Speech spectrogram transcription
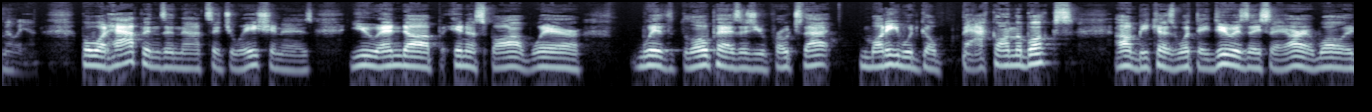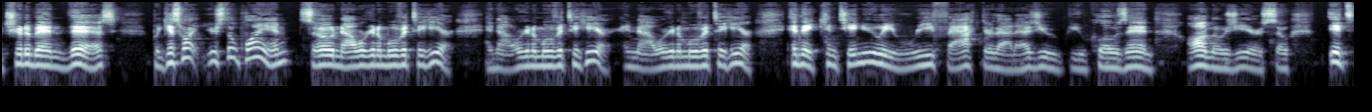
million. But what happens in that situation is you end up in a spot where with Lopez, as you approach that, money would go back on the books. Um, because what they do is they say, all right, well, it should have been this, but guess what? You're still playing. So now we're going to move it to here. And now we're going to move it to here. And now we're going to move it to here. And they continually refactor that as you you close in on those years. So it's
